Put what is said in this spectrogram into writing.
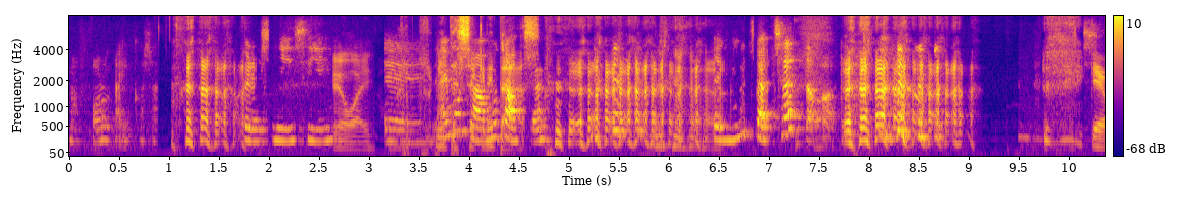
más folga y cosas. Pero sí, sí. Qué guay. Eh, hay muchas, muchas hay muchas chatas. Qué.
